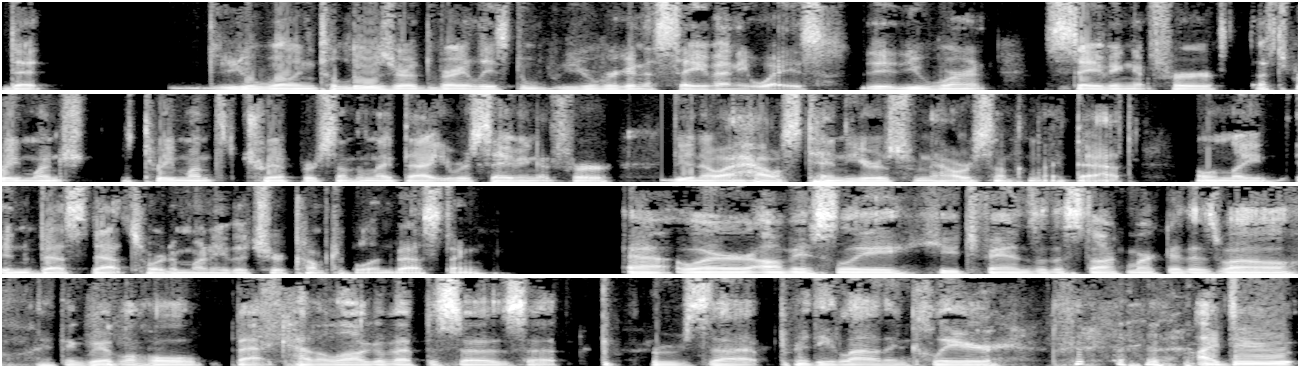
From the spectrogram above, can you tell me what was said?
that you're willing to lose, or at the very least, you were going to save anyways. You weren't saving it for a three month three month trip or something like that. You were saving it for you know a house ten years from now or something like that. Only invest that sort of money that you're comfortable investing. Yeah, we're obviously huge fans of the stock market as well. I think we have a whole back catalog of episodes that proves that pretty loud and clear. I do,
